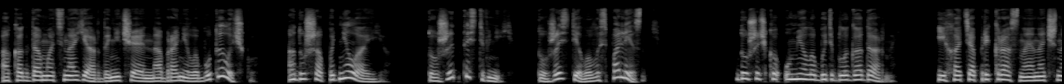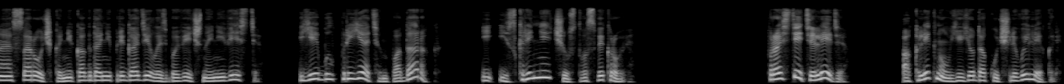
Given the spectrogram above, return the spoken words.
А когда мать Наярда нечаянно обронила бутылочку, а душа подняла ее, то жидкость в ней тоже сделалась полезной. Душечка умела быть благодарной. И хотя прекрасная ночная сорочка никогда не пригодилась бы вечной невесте, ей был приятен подарок и искреннее чувство свекрови. «Простите, леди», — окликнул ее докучливый лекарь.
